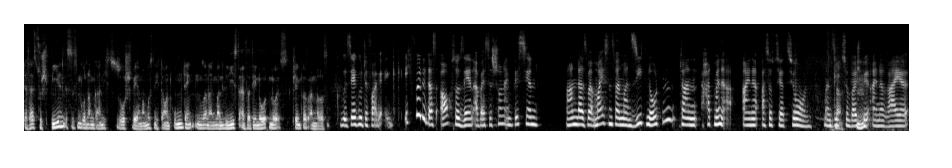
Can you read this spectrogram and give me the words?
Das heißt, zu spielen ist es im Grunde genommen gar nicht so schwer. Man muss nicht dauernd umdenken, sondern man liest einfach die Noten, nur es klingt was anderes. Sehr gute Frage. Ich würde das auch so sehen, aber es ist schon ein bisschen anders, weil meistens, wenn man sieht Noten, dann hat man eine, eine Assoziation. Man Klar. sieht zum Beispiel mhm. eine Reihe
